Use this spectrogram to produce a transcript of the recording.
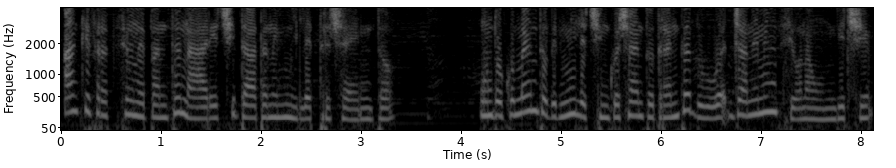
Anche frazione Pantanari è citata nel 1300. Un documento del 1532 già ne menziona 11.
